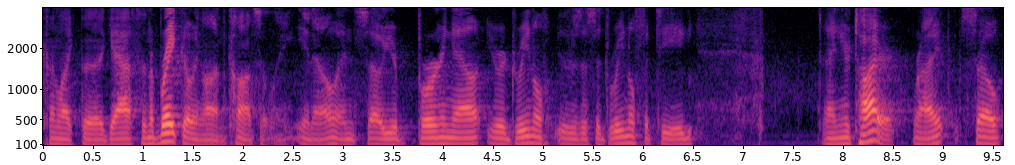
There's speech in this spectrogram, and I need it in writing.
kind of like the gas and a brake going on constantly, you know. And so you're burning out your adrenal. There's this adrenal fatigue, and you're tired, right? So,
